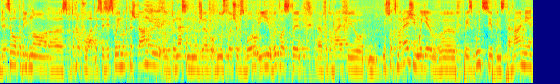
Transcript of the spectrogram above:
Для цього потрібно е, сфотографуватися зі своїми книжками, принесеними вже в одну з точок збору, і викласти е, фотографію у соцмережі. Ми є в Фейсбуці, в інстаграмі.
